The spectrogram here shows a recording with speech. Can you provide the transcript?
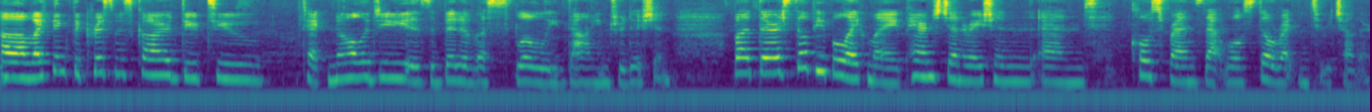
um, I think the Christmas card, due to technology, is a bit of a slowly dying tradition. But there are still people like my parents' generation and close friends that will still write them to each other.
